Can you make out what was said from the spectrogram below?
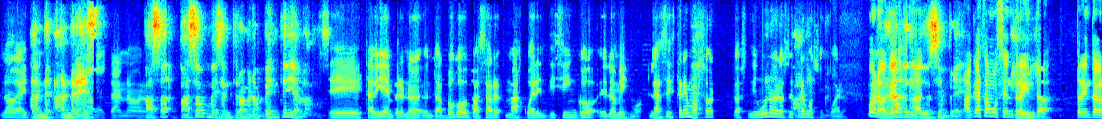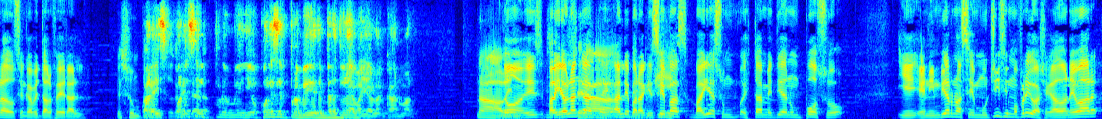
no, Gaitán. And- Andrés, No, Gaitán, no, no. pasa, pasa un mes entero a menos 20 y hablamos. Sí, está bien, pero no, tampoco pasar más 45 es lo mismo. Las extremos son, los, ninguno de los Vale. extremos son buenos. Bueno, acá, siempre. acá estamos en El- 30. 30 grados en Capital Federal. Es un ¿Cuál es, paraíso. cuál es el 30 grados. promedio, ¿Cuál es el promedio de temperatura de Bahía Blanca anual? No, No, es Bahía Blanca, será eh, Ale, para que 20 y- sepas, Bahía es un- está metida en un pozo y en invierno hace muchísimo frío, ha llegado a nevar,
